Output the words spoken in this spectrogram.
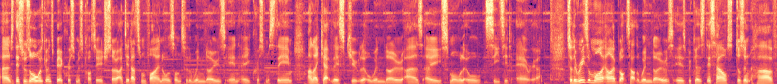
And this was always going to be a Christmas cottage, so I did add some vinyls onto the windows in a Christmas theme, and I kept this cute little window as a small little seated area. So the reason why I blocked out the windows is because this house doesn't have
